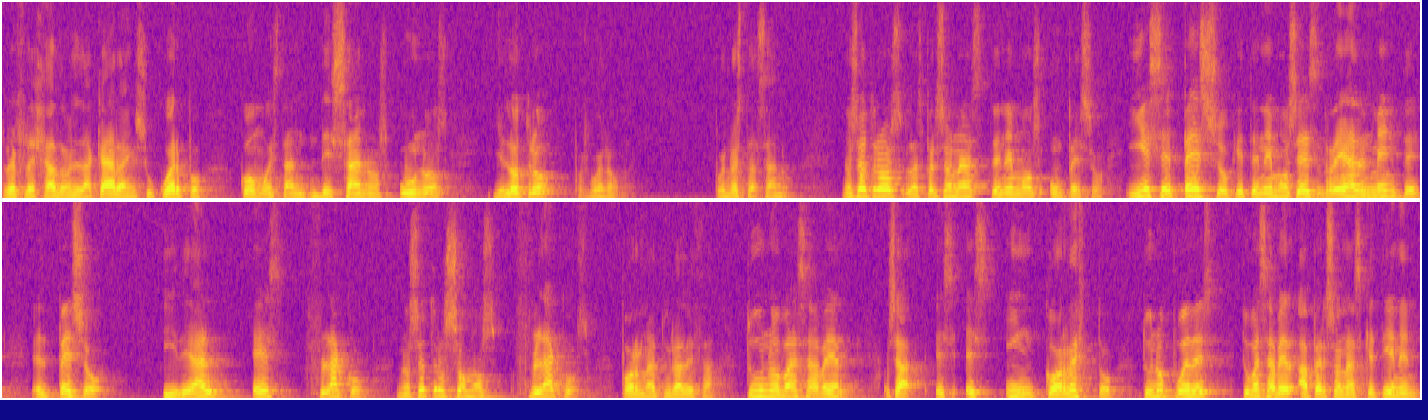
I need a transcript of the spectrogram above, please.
reflejado en la cara, en su cuerpo, cómo están de sanos unos y el otro pues bueno, pues no está sano. Nosotros, las personas, tenemos un peso y ese peso que tenemos es realmente el peso ideal, es flaco. Nosotros somos flacos por naturaleza. Tú no vas a ver, o sea, es, es incorrecto. Tú no puedes, tú vas a ver a personas que tienen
